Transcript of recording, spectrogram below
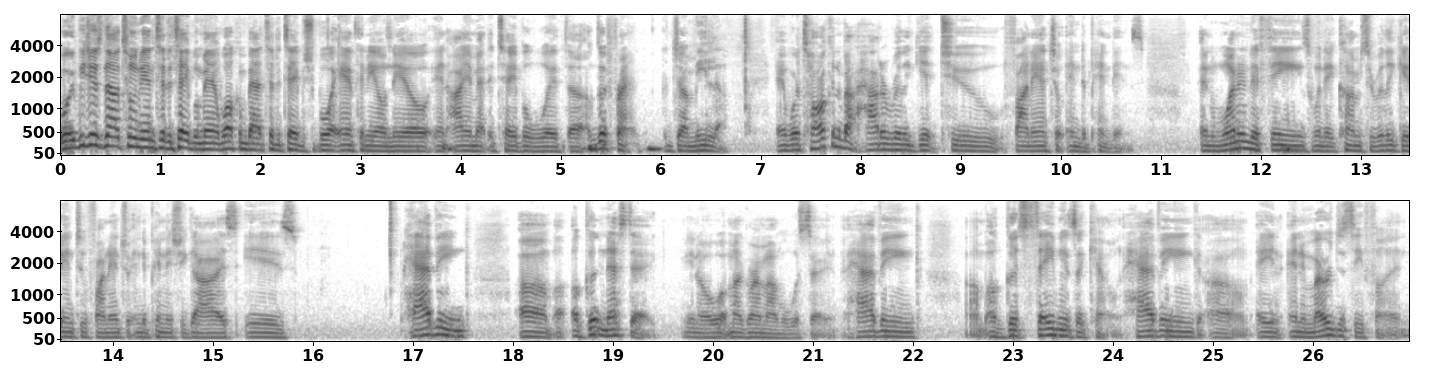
Well, if you just now tuned into the table, man, welcome back to the table. It's your boy Anthony ONeal, and I am at the table with uh, a good friend, Jamila, and we're talking about how to really get to financial independence. And one of the things when it comes to really getting to financial independence, you guys, is having um, a, good nest egg. You know what my grandmama would say, having um, a good savings account, having um, a, an emergency fund,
